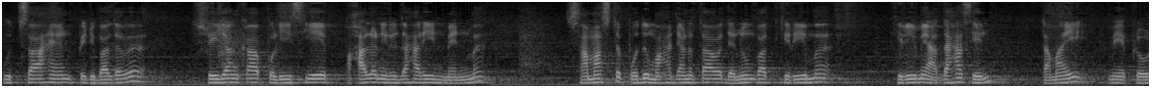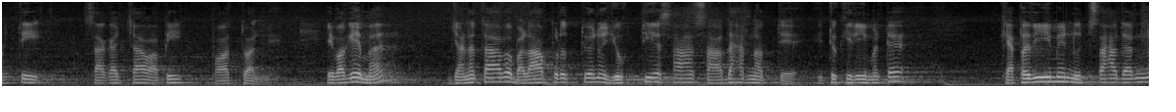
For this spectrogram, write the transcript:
උත්සාහයන් පිළිබඳව ශ්‍රී ලංකා පොලිසියේ පහළ නිලධාරීන් මෙන්ම සමස්ත පොදු මහජනතාව දැනුම්පත් කිරීම කිරීමේ අදහසින් තමයි මේ ප්‍රවෘත්ති සාකච්ඡාව අපි පවත්වන්නේ. ඒ වගේම ජනතාව බලාපොරොත්තු වෙන යුක්තිය සහ සාධාරණත්වය ඉටු කිරීමට කැපවීමෙන් උත්සාහ දරන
